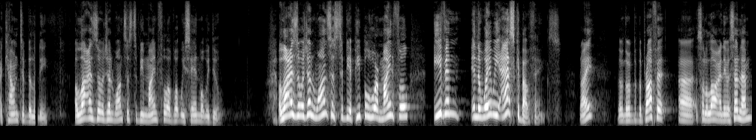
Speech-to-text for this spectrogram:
accountability, Allah Azza wa Jal wants us to be mindful of what we say and what we do. Allah Azza wa Jal wants us to be a people who are mindful even in the way we ask about things, right? The, the, the Prophet uh, sallallahu alaihi wasallam,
